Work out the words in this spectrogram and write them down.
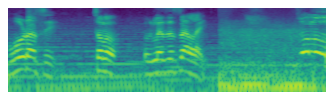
বোর্ড আছে। চলো ওগুলা যে চালাই। চলো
